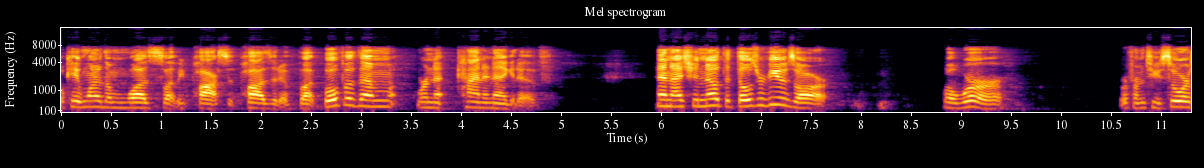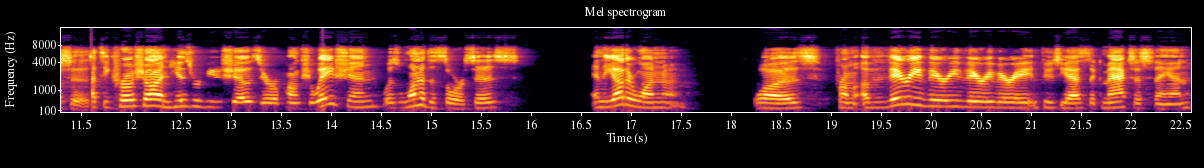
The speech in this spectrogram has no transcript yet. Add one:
okay, one of them was slightly positive, but both of them were ne kind of negative. And I should note that those reviews are, well, were, were from two sources. Yahtzee Croshaw in his review show Zero Punctuation was one of the sources, and the other one was from a very, very, very, very enthusiastic Maxis fan,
